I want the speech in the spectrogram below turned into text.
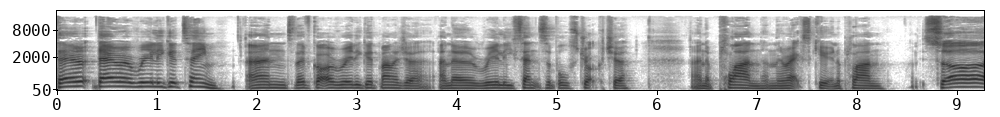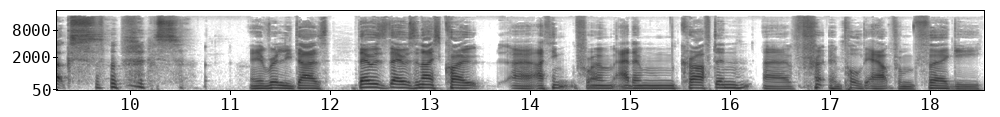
they're they're a really good team, and they've got a really good manager and a really sensible structure and a plan, and they're executing a plan. It sucks. It really does. There was there was a nice quote, uh, I think, from Adam Crafton, uh, and pulled it out from Fergie,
